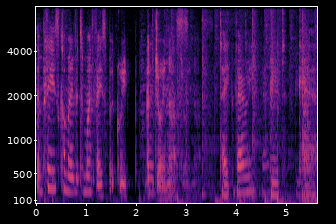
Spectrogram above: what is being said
then please come over to my Facebook group and join us. Take very good care.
